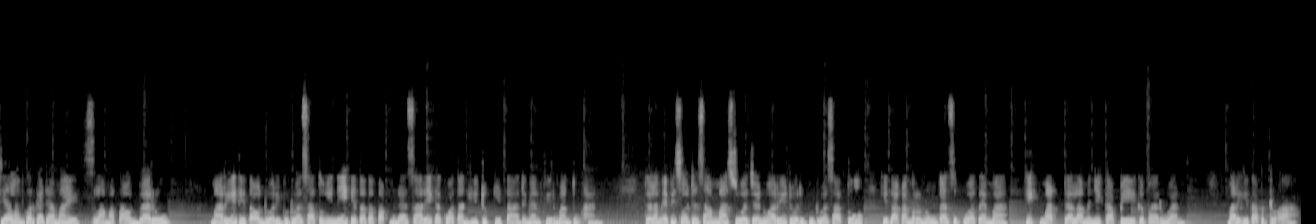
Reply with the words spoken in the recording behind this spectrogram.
Shalom keluarga damai, selamat tahun baru. Mari di tahun 2021 ini kita tetap mendasari kekuatan hidup kita dengan firman Tuhan. Dalam episode sama 2 Januari 2021, kita akan merenungkan sebuah tema hikmat dalam menyikapi kebaruan. Mari kita berdoa.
